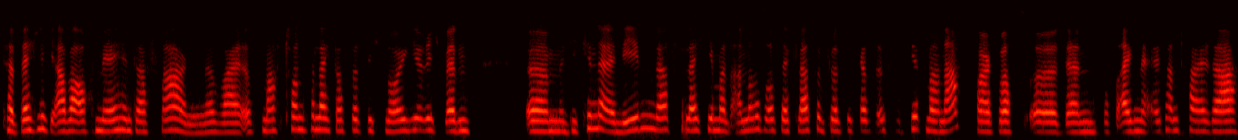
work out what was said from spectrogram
tatsächlich aber auch mehr hinterfragen, ne? weil es macht schon vielleicht auch plötzlich neugierig, wenn ähm, die Kinder erleben, dass vielleicht jemand anderes aus der Klasse plötzlich ganz interessiert mal nachfragt, was äh, denn das eigene Elternteil da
